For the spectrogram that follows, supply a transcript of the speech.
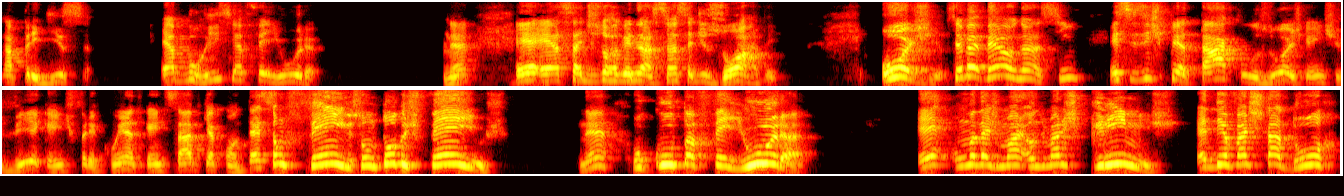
a preguiça, é a burrice e a feiura. Né? É essa desorganização, essa desordem. Hoje, você vai ver, não é assim? Esses espetáculos hoje que a gente vê, que a gente frequenta, que a gente sabe que acontece, são feios, são todos feios. Né? O culto à feiura é uma das maiores, um dos maiores crimes, é devastador.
